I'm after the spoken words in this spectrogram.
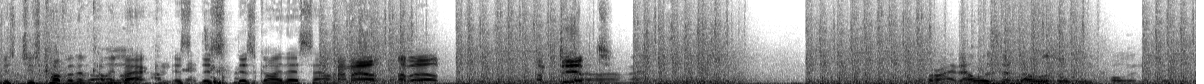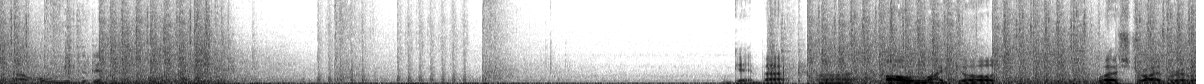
Just just cover them coming Oh, back. I'm There's, dead. there's there's a guy there south. I'm out. I'm out. I'm dipped. Oh, man. Alright, that was a, that was what we call in the business, uh, what we in the business call I'm getting back. uh, Oh my god. Worst driver ever.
